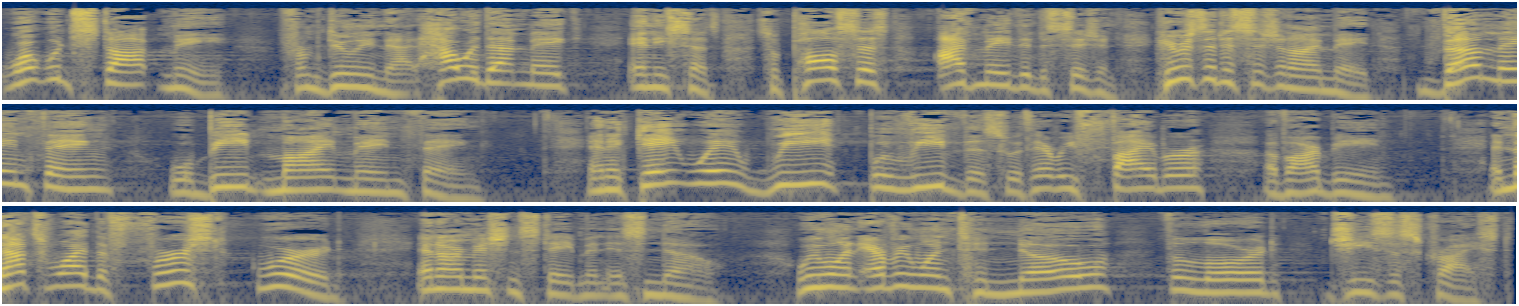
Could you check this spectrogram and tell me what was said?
What would stop me from doing that. How would that make any sense? So Paul says, I've made the decision. Here's the decision I made. The main thing will be my main thing. And at Gateway, we believe this with every fiber of our being. And that's why the first word in our mission statement is know. We want everyone to know the Lord Jesus Christ.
